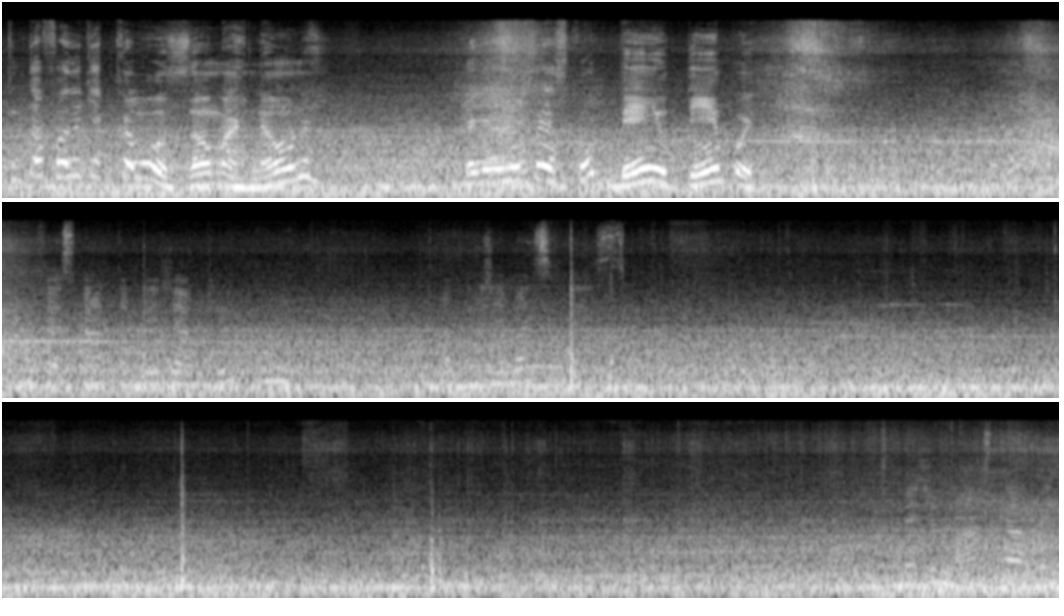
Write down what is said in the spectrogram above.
Não tá fazendo aquele calorzão mais não, né? Até que É. refrescou bem o tempo. Vai esperar pra abrir de abril. Abril já é mais fresco. Mês de março tá bem.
